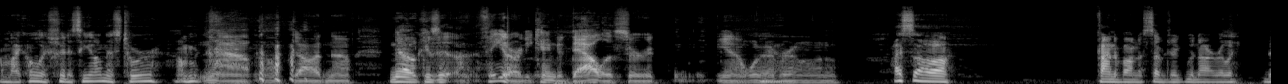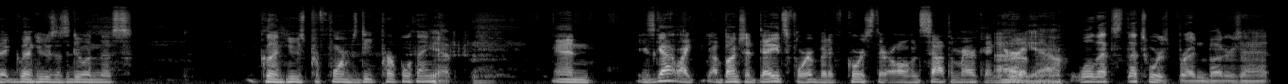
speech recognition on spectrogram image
I'm like, holy shit, is he on this tour? I'm, No, oh God, no, no, because I think it already came to Dallas or, you know, whatever. I don't know. I saw, kind of on the subject, but not really, that Glenn Hughes is doing this. Glenn Hughes performs Deep Purple thing, Yep. and he's got like a bunch of dates for it, but of course they're all in South America and Oh Europe. yeah. Well, that's that's where his bread and butter's at.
